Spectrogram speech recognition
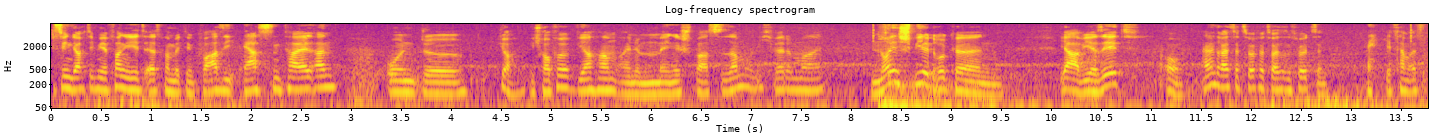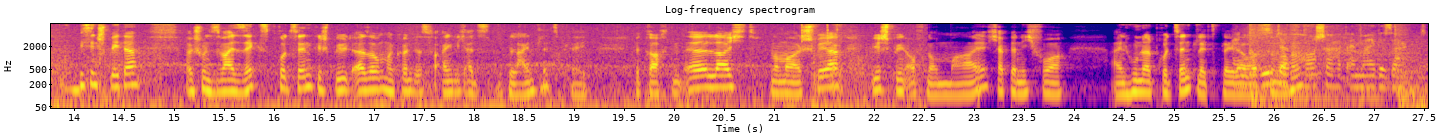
Deswegen dachte ich mir, fange ich jetzt erstmal mit dem quasi ersten Teil an. Und äh, ja, ich hoffe, wir haben eine Menge Spaß zusammen und ich werde mal neues Spiel drücken. Ja, wie ihr seht, oh, 31.12.2014. Äh, jetzt haben wir es ein bisschen später, habe ich schon mal 6% gespielt, also man könnte es eigentlich als Blind Let's Play betrachten. Äh, leicht, normal, schwer. Wir spielen auf normal. Ich habe ja nicht vor, ein 100% Let's Play daraus zu machen. Ein Forscher hat einmal gesagt,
